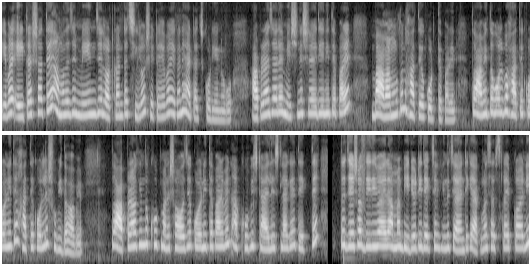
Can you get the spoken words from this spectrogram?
এবার এইটার সাথে আমাদের যে মেন যে লটকানটা ছিল, সেটা এবার এখানে অ্যাটাচ করিয়ে নেব। আপনারা চাইলে মেশিনে সেলাই দিয়ে নিতে পারেন বা আমার মতন হাতেও করতে পারেন। তো আমি তো বলব হাতে করে নিতে, হাতে করলে সুবিধা হবে। তো আপনারাও কিন্তু খুব মানে সহজে করে নিতে পারবেন আর খুবই স্টাইলিশ লাগে দেখতে। তো যেসব দিদিভাইরা আমার ভিডিওটি দেখছেন কিন্তু চ্যানেলটিকে এখনও সাবস্ক্রাইব করেনি,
